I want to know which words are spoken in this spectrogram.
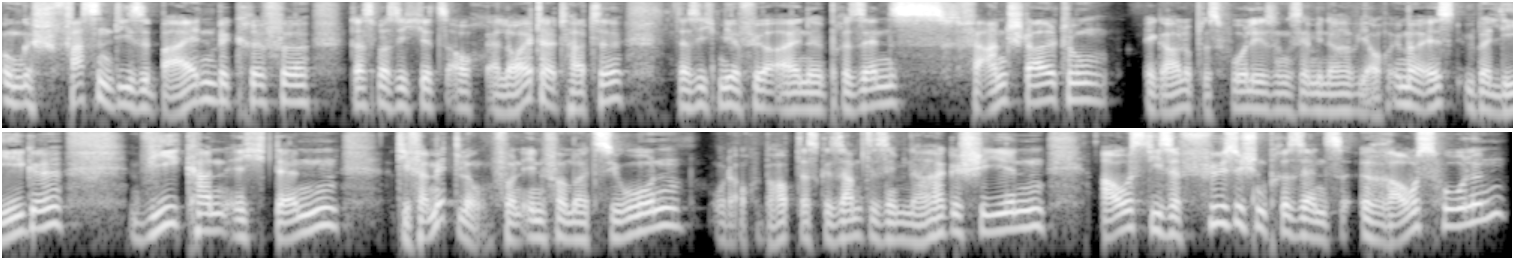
umfassen diese beiden Begriffe das, was ich jetzt auch erläutert hatte, dass ich mir für eine Präsenzveranstaltung egal ob das Vorlesung, Seminar, wie auch immer ist, überlege, wie kann ich denn die Vermittlung von Informationen oder auch überhaupt das gesamte Seminargeschehen aus dieser physischen Präsenz rausholen,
